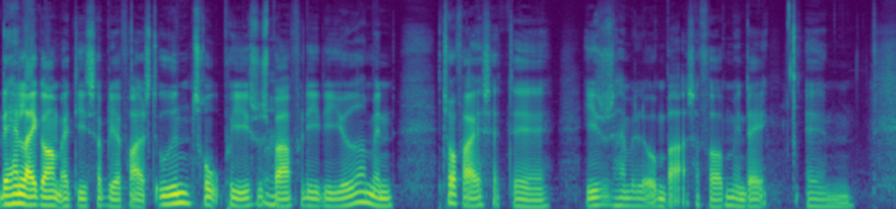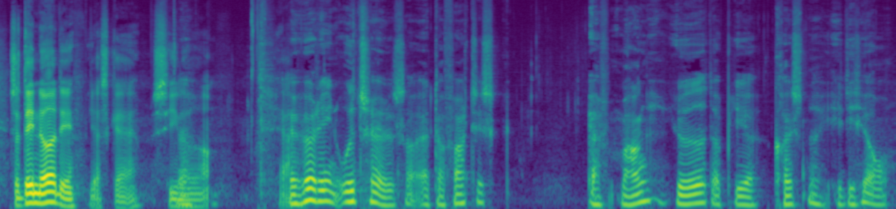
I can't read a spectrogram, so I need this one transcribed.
Og det handler ikke om, at de så bliver frelst uden tro på Jesus, ja. bare fordi de er jøder, men jeg tror faktisk, at øh, Jesus han vil åbenbare sig for dem en dag. Øhm, så det er noget af det, jeg skal sige ja. noget om. Ja. Jeg hørte en udtalelse, at der faktisk er mange jøder, der bliver kristne i de her år.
